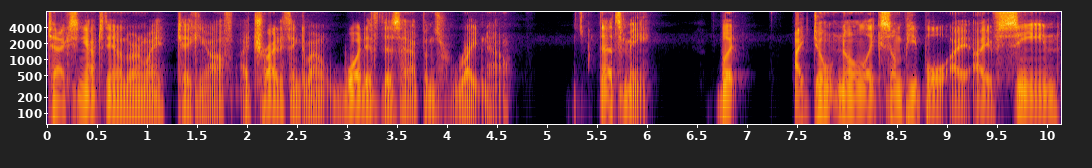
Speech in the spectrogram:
taxiing out to the end of the runway, taking off. I try to think about what if this happens right now. That's me. But I don't know, like some people I, I've seen,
